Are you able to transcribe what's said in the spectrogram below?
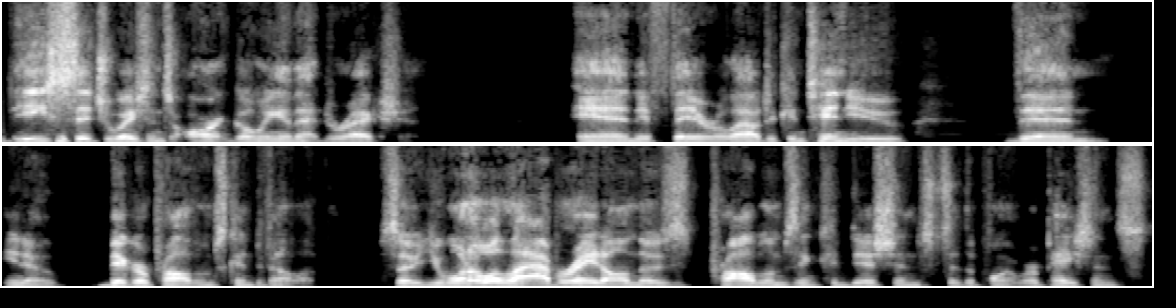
These situations aren't going in that direction. And if they are allowed to continue then you know bigger problems can develop. So you want to elaborate on those problems and conditions to the point where patients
